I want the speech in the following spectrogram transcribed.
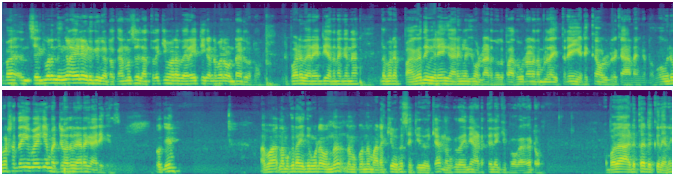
ഇപ്പം ശരിക്കും പറഞ്ഞാൽ നിങ്ങളായാലും എടുക്കും കേട്ടോ. കാരണം വെച്ചാൽ അത്രയ്ക്കും അവിടെ വെറൈറ്റി കണ്ടമാനം ഉണ്ടായിരുന്നു കേട്ടോ. ഒരുപാട് വെറൈറ്റി അതിനൊക്കെ എന്താ പറയുക പകുതി വിലയും കാര്യങ്ങളൊക്കെ ഉണ്ടായിരുന്നു. അപ്പോൾ അതുകൊണ്ടാണ് നമ്മൾ ഇത്രയും എടുക്കാനുള്ളൊരു കാരണം കേട്ടോ. അപ്പോൾ ഒരു വർഷത്തേക്ക് ഉപയോഗിക്കാൻ പറ്റും അത് വേറെ കാര്യം കേസ് ഓക്കെ അപ്പോൾ നമുക്കത് ഇതും കൂടെ ഒന്ന് നമുക്കൊന്ന് മടക്കി ഒന്ന് സെറ്റ് ചെയ്ത് വെക്കാം. നമുക്കത് ഇനി അടുത്തിലേക്ക് പോകാം കേട്ടോ. അപ്പോൾ അത് അടുത്ത് എടുക്കുന്നതാണ്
